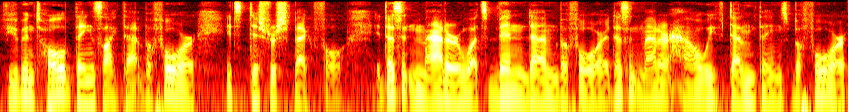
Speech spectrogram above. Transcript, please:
If you've been told things like that before, it's disrespectful. It doesn't matter what's been done before. It doesn't matter how we've done things before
